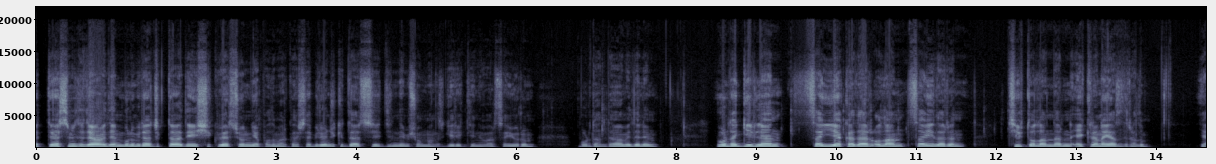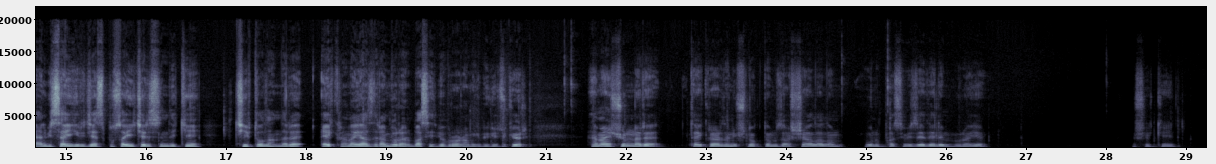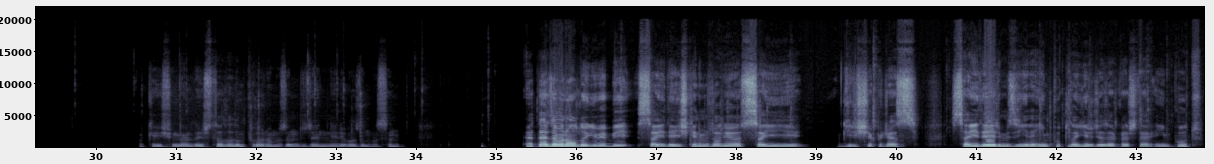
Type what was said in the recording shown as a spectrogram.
Evet dersimize devam edelim. Bunu birazcık daha değişik versiyonunu yapalım arkadaşlar. Bir önceki dersi dinlemiş olmanız gerektiğini varsayıyorum. Buradan devam edelim. Burada girilen sayıya kadar olan sayıların çift olanlarını ekrana yazdıralım. Yani bir sayı gireceğiz. Bu sayı içerisindeki çift olanları ekrana yazdıran bir program. Basit bir program gibi gözüküyor. Hemen şunları tekrardan 3 noktamızı aşağı alalım. Bunu pasifize edelim burayı. Bu şekil. Okey, şunları da üste alalım. Programımızın düzenleri bozulmasın. Evet, her zaman olduğu gibi bir sayı değişkenimiz oluyor. Sayıyı giriş yapacağız. Sayı değerimizi yine input ile gireceğiz arkadaşlar. Input.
